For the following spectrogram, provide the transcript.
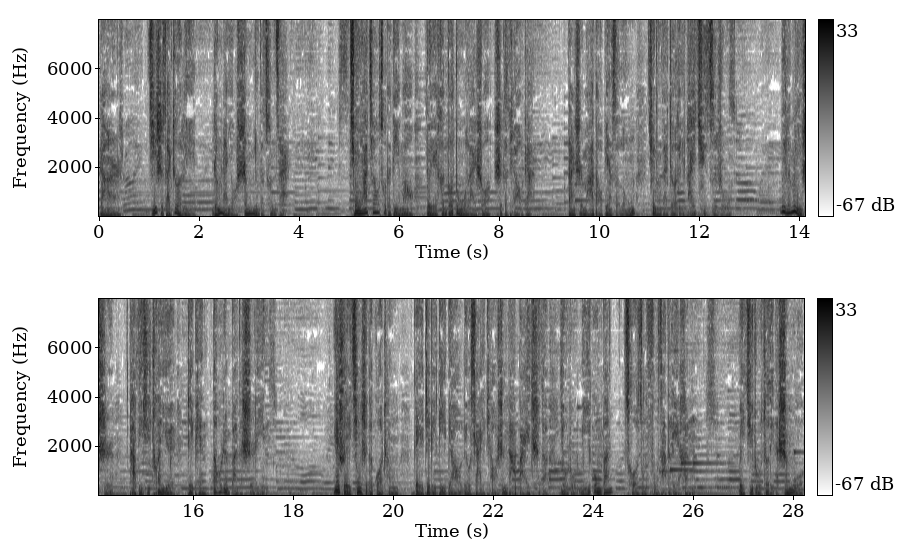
然而，即使在这里，仍然有生命的存在。犬牙交错的地貌对很多动物来说是个挑战，但是马岛变色龙却能在这里来去自如。为了觅食，它必须穿越这片刀刃般的石林。雨水侵蚀的过程给这里地表留下一条深达百尺的犹如迷宫般错综复杂的裂痕，为居住这里的生物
